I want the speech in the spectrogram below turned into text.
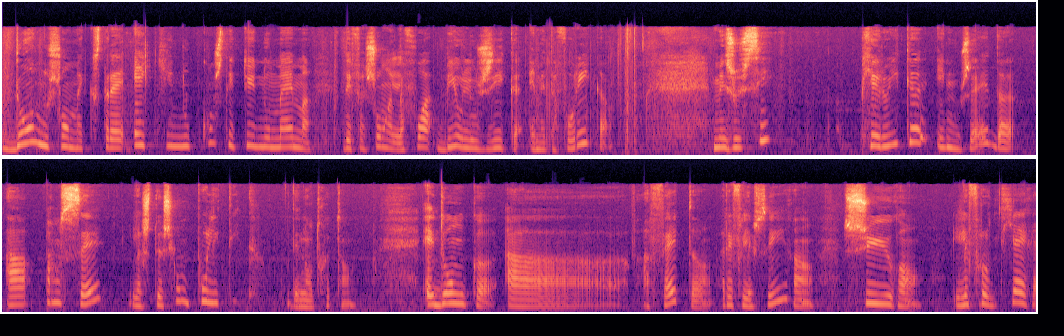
dont nous sommes extraits et qui nous constitue nous-mêmes de façon à la fois biologique et métaphorique. Mais aussi, Huyghe, il nous aide à penser la situation politique de notre temps. Et donc, à, à réfléchir sur les frontières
